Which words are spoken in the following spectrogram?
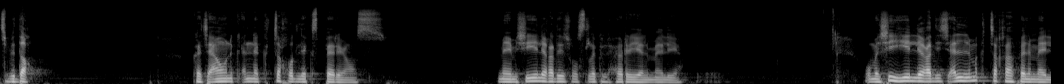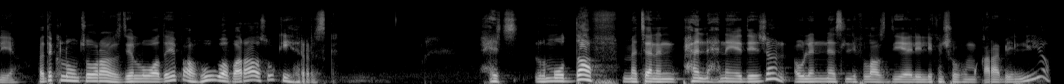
تبدأ. كتعاونك أنك تاخذ ال expérience ما ماشي هي اللي غادي توصلك الحريه المالية. وماشي هي اللي غادي تعلمك الثقافة المالية. فداك l'entourage ديال الوظيفة هو براسو كيهرسك. حيت الموظف مثلا بحالنا حنايا des jeunes أولا الناس اللي في ديالي اللي كنشوفهم مقربين ليا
